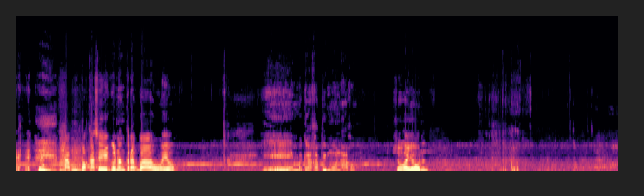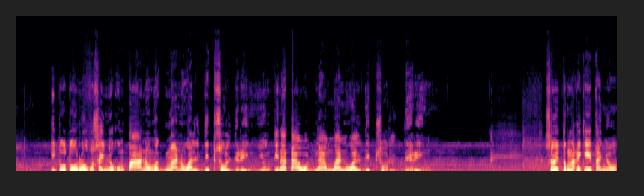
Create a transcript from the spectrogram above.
Tambak kasi ako ng trabaho eh. Oh. Eh, magkakape muna ako. So ngayon, ituturo ko sa inyo kung paano mag-manual dip soldering. Yung tinatawag na manual dip soldering. So itong nakikita nyo,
